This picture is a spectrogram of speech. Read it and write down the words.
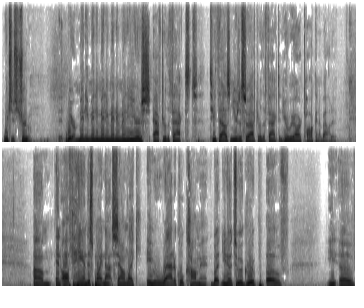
which is true. we are many, many, many, many, many years after the fact, 2,000 years or so after the fact, and here we are talking about it. Um, and offhand, this might not sound like a radical comment, but you know, to a group of of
